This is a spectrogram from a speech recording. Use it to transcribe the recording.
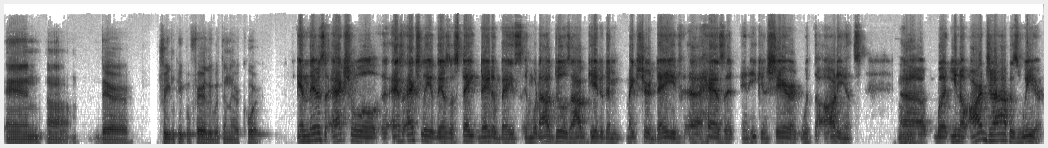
and um, they're treating people fairly within their court. And there's actual, actually, there's a state database, and what I'll do is I'll get it and make sure Dave uh, has it, and he can share it with the audience. Mm-hmm. Uh, but you know, our job is weird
